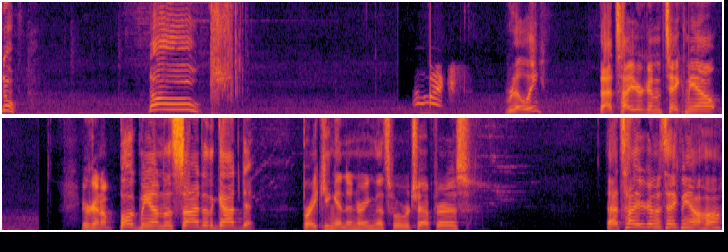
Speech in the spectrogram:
No! No! Alyx! Really? That's how you're gonna take me out? You're gonna bug me on the side of the goddamn... Breaking and entering, that's what our chapter is? That's how you're gonna take me out, huh?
